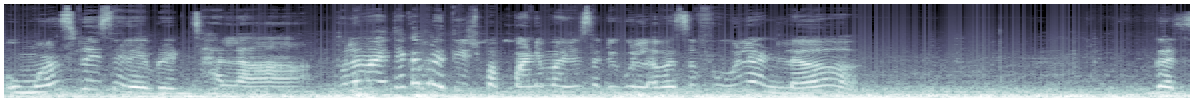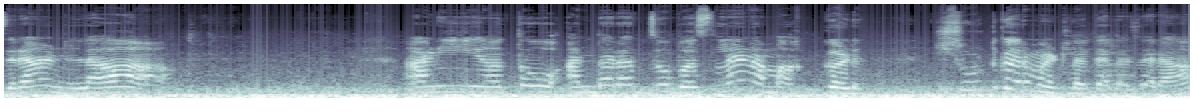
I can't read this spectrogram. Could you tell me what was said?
वुमन्स डे सेलिब्रेट झाला. तुला माहितीये का प्रतीश पप्पानी माझ्यासाठी गुलाबाचं फुल आणलं? गजरा आणला. आणि तो अंधारात जो बसलाय ना माकड शूट कर म्हटलं त्याला जरा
